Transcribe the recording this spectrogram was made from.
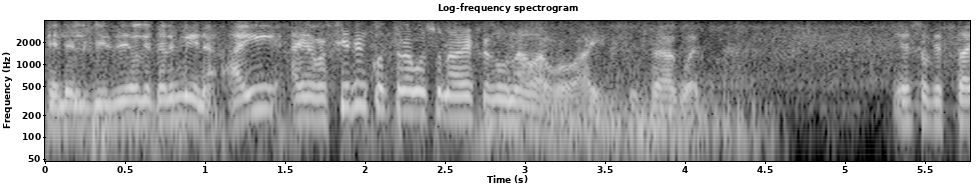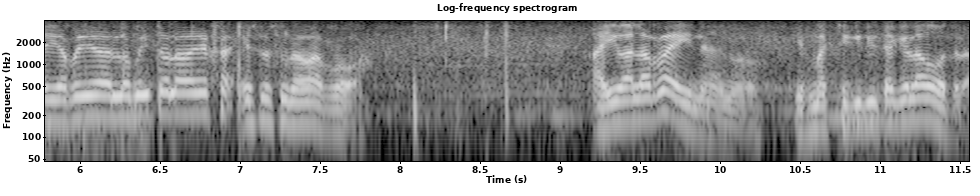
el video que termina. Ahí, ahí recién encontramos una abeja con una barroa, ahí, si se da cuenta. Eso que está ahí arriba del lomito de la abeja, eso es una barroa. Ahí va la reina, ¿no? Que es más chiquitita que la otra.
